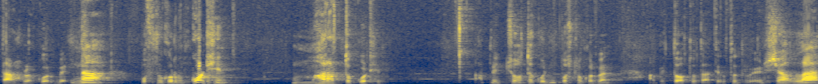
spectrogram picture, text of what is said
তাড়াহুড়ো করবে না। প্রশ্ন করুন কঠিন, মারাত্মক কঠিন। আপনি যত কঠিন প্রশ্ন করবেন, আপনি তত তাতে উত্তর দেবেন। ইনশাআল্লাহ।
